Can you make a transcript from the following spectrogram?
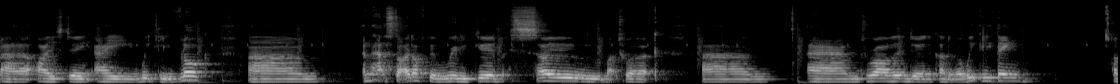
uh, I was doing a weekly vlog, um, and that started off being really good, but so much work. Um, and rather than doing a kind of a weekly thing, I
